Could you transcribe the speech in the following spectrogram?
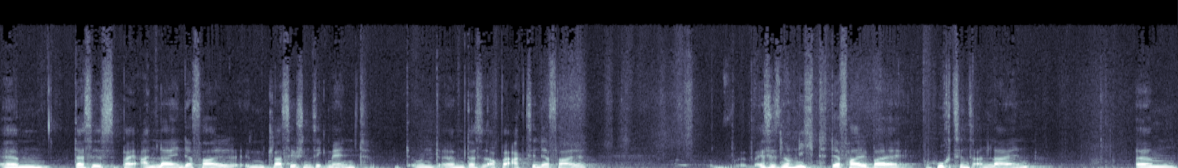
Ähm, das ist bei Anleihen der Fall im klassischen Segment und ähm, das ist auch bei Aktien der Fall. Es ist noch nicht der Fall bei Hochzinsanleihen. Ähm,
